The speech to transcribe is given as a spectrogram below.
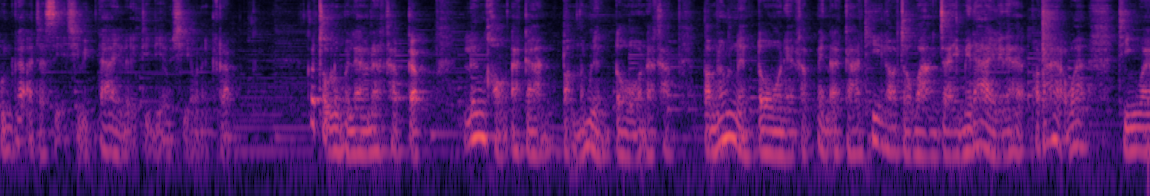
คุณก็อาจจะเสียชีวิตได้เลยทีเดียวเชียวนะครับ ก็จบลงไปแล้วนะครับกับเรื่องของอาการต่อมน้ำเหลืองโตนะครับต่อมน้ำเหลืองโตเนี่ยครับเป็นอาการที่เราจะวางใจไม่ได้เลยนะฮะเพราะถ้าหากว่าทิ้งไว้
